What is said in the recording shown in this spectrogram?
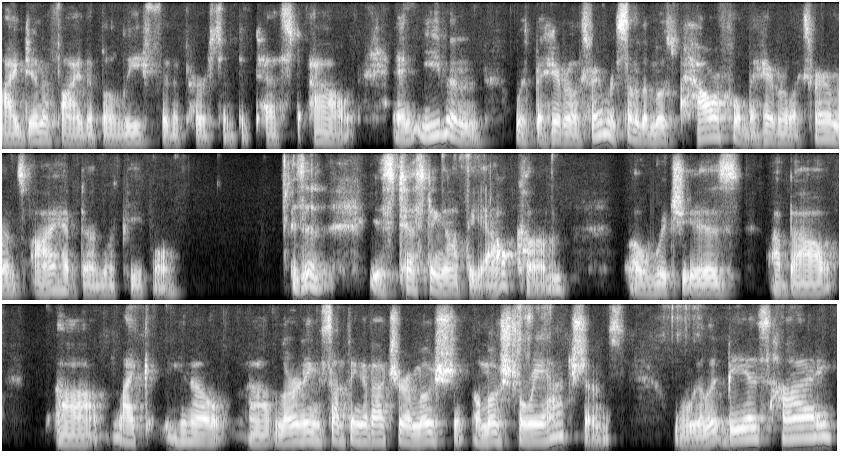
identify the belief for the person to test out. And even with behavioral experiments, some of the most powerful behavioral experiments I have done with people isn't is testing out the outcome, uh, which is about uh, like you know uh, learning something about your emotion emotional reactions. Will it be as high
